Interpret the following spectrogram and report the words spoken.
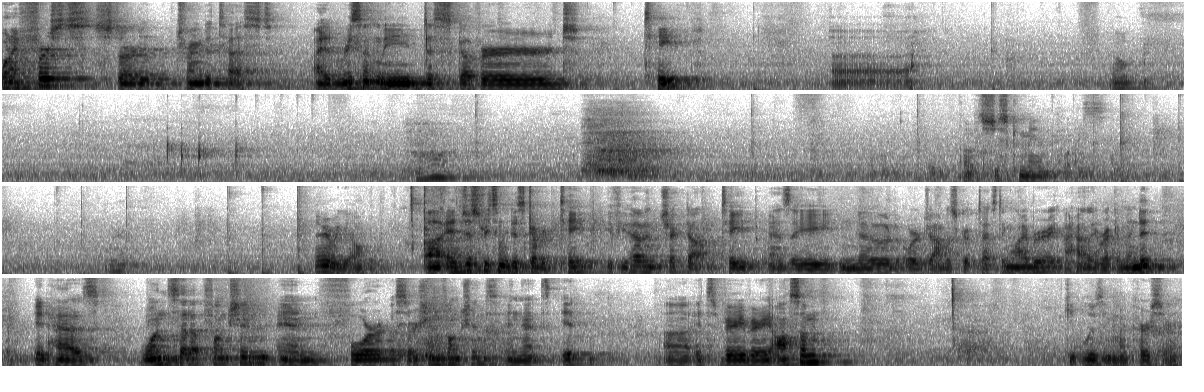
when I first started trying to test, I had recently discovered tape. Uh, oh. Oh, it's just Command plus. There we go. Uh, I just recently discovered Tape. If you haven't checked out Tape as a Node or JavaScript testing library, I highly recommend it. It has one setup function and four assertion functions, and that's it. Uh, it's very, very awesome. I keep losing my cursor.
